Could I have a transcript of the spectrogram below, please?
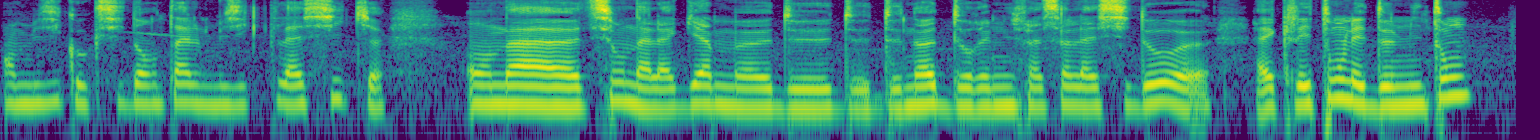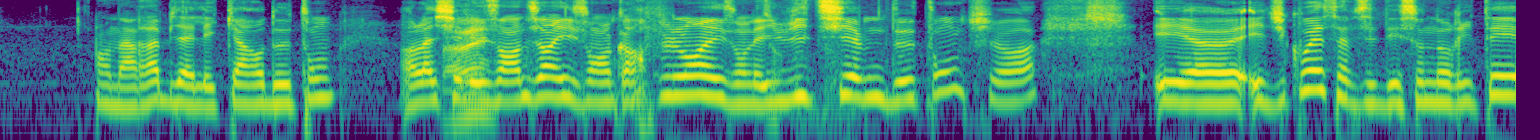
en musique occidentale, musique classique, on a, on a la gamme de, de, de notes do, ré, mi, fa, sol, la, si, do, euh, avec les tons, les demi-tons. En arabe, il y a les quarts de ton. Alors là, chez Ah ouais. les Indiens, ils sont encore plus loin, ils ont les ont- huitièmes de ton, tu vois. Et, euh, et du coup, ouais, ça faisait des sonorités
